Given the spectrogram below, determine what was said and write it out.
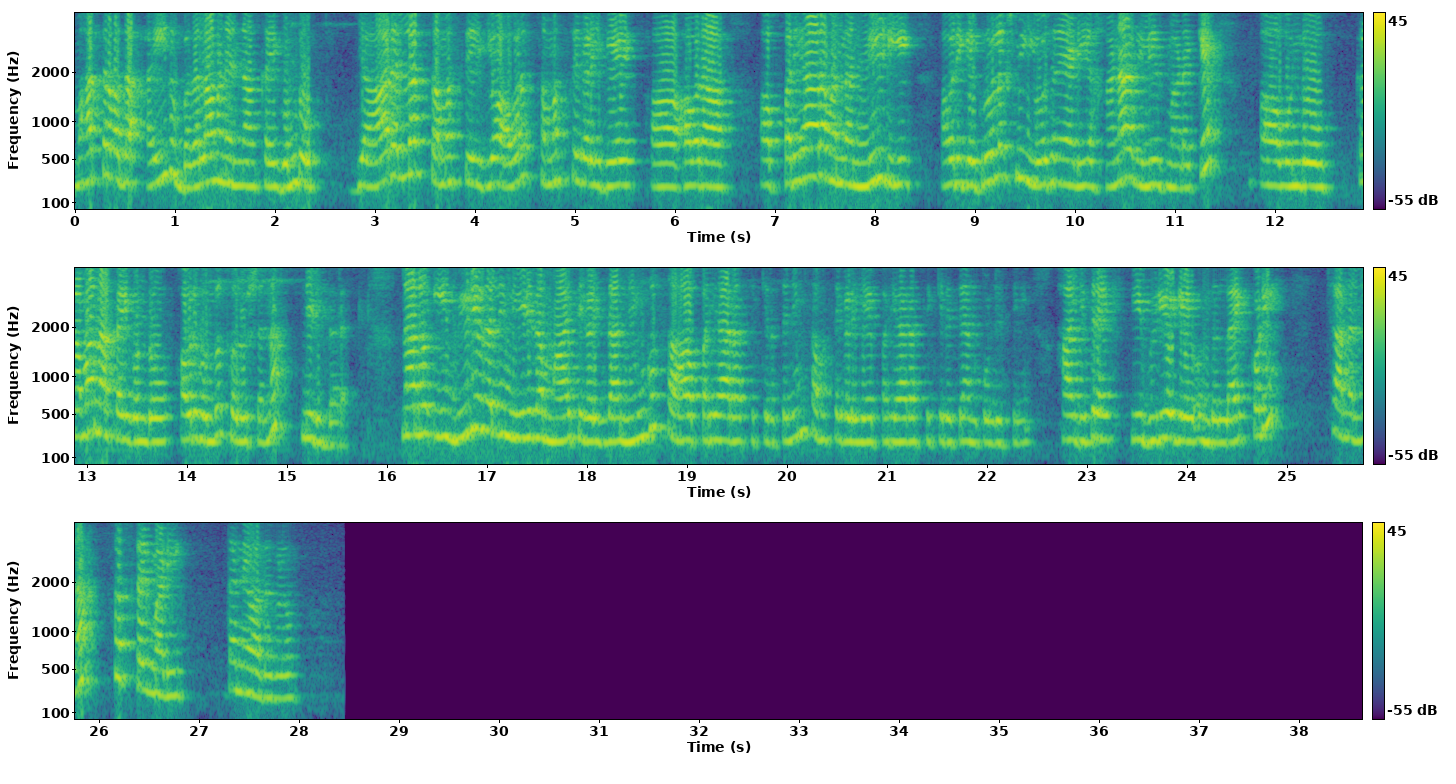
ಮಹತ್ತರವಾದ ಐದು ಬದಲಾವಣೆಯನ್ನ ಕೈಗೊಂಡು ಯಾರೆಲ್ಲ ಸಮಸ್ಯೆ ಇದೆಯೋ ಅವರ ಸಮಸ್ಯೆಗಳಿಗೆ ಅವರ ಪರಿಹಾರವನ್ನ ನೀಡಿ ಅವರಿಗೆ ಗೃಹಲಕ್ಷ್ಮಿ ಯೋಜನೆ ಅಡಿ ಹಣ ರಿಲೀಸ್ ಮಾಡಕ್ಕೆ ಒಂದು ಕ್ರಮನ ಕೈಗೊಂಡು ಅವರಿಗೊಂದು ಸೊಲ್ಯೂಷನ್ ನೀಡಿದ್ದಾರೆ. ನಾನು ಈ ವಿಡಿಯೋದಲ್ಲಿ ನೀಡಿದ ಮಾಹಿತಿಗಳಿಂದ ನಿಮಗೂ ಸಹ ಪರಿಹಾರ ಸಿಕ್ಕಿರುತ್ತೆ ನಿಮ್ಮ ಸಮಸ್ಯೆಗಳಿಗೆ ಪರಿಹಾರ ಸಿಕ್ಕಿರುತ್ತೆ ಅನ್ಕೊಂಡಿರ್ತೀನಿ. ಹಾಗಿದ್ರೆ ಈ ವಿಡಿಯೋಗೆ ಒಂದು ಲೈಕ್ ಕೊಡಿ. ಚಾನೆಲ್ನ ಸಬ್ಸ್ಕ್ರೈಬ್ ಮಾಡಿ. ಧನ್ಯವಾದಗಳು.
